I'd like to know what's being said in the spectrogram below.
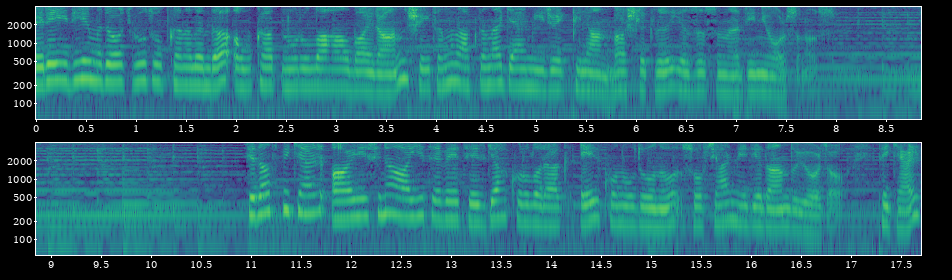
TR724 YouTube kanalında avukat Nurullah Albayrak'ın Şeytanın Aklına Gelmeyecek Plan başlıklı yazısını dinliyorsunuz. Sedat Peker, ailesine ait eve tezgah kurularak el konulduğunu sosyal medyadan duyurdu. Peker,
